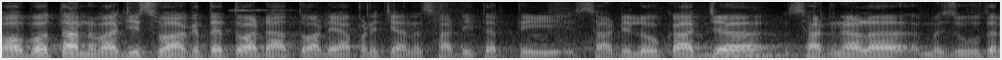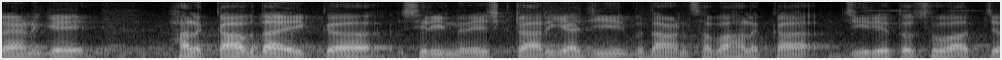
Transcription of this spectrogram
ਬਹੁਤ ਬਹੁਤ ਧੰਨਵਾਦ ਜੀ, ਸਵਾਗਤ ਹੈ ਤੁਹਾਡਾ, ਤੁਹਾਡੇ ਆਪਣੇ ਚੈਨਲ ਸਾਡੀ ਧਰਤੀ, ਸਾਡੇ ਲੋਕ ਅੱਜ ਸਾਡੇ ਨਾਲ ਮੌਜੂਦ ਰਹਿਣਗੇ। ਹਲਕਾ ਵਿਧਾਇਕ ਸ਼੍ਰੀ ਨਰੇਸ਼ ਕਟਾਰੀਆ ਜੀ, ਵਿਧਾਨ ਸਭਾ ਹਲਕਾ ਜੀਰੇ ਤੋਂ ਸੋ ਅੱਜ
